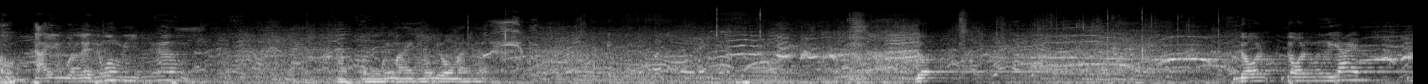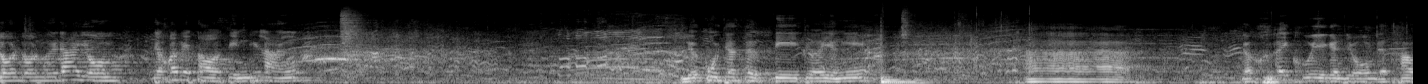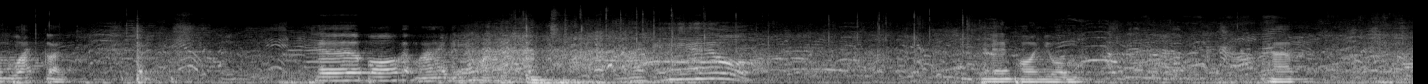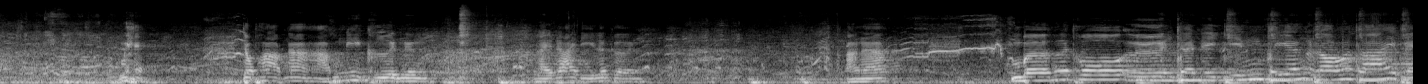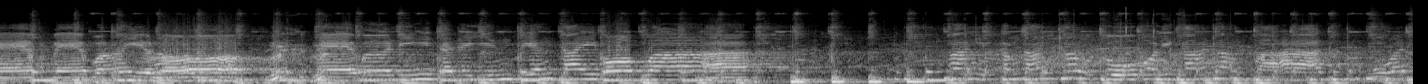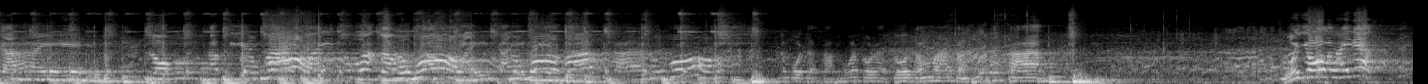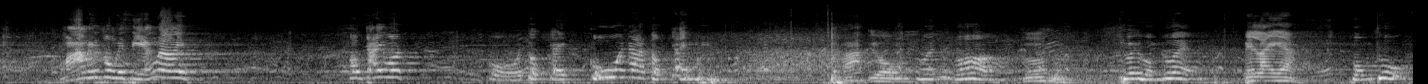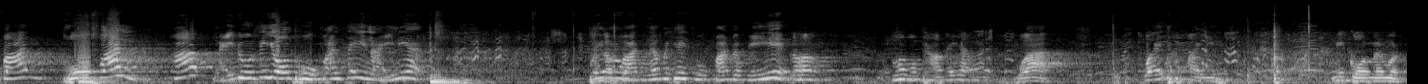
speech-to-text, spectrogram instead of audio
ตกใจหมดเลยนึกว่ามีเรื่องอะโอ้ยมาอีกแล้วโยมมาอีกแล้วโดนโดนโดนมือย่ายโดนโดนมือได้โยม เดี๋ยวค่อยไปต่อสินที่หลัง หรือกูจะสึกดีเจออย่างนี้ อ่า เดี๋ยวค่อยคุยกันโยม เดี๋ยวทำวัดก่อน เธอบอกกับมาแล้วมามาอีกแล้วเจริญพรโยม ครับแม่เจ้าภาพหน้าหาพรุ่งนี้คืนหนึ่งรายได้ดีเหลือเกินอานะ เบอร์โทรอื่นจะได้ยินเสียงร้อสายแบบแบบ ไว้รอแต่เบอร์นี้จะได้ยินเสียงใจบอกว่าท่านกำลังเข้าสู่บริการรับากหัวใจ ลงทะเบียนว่าไว้ตัวเอาเข้าไว้ใจหลวงพ่อครับหลวงพ่อนโมตัสสะพระวะโตอะระหะโตสัมมาสัมพุทธัสสะหัวโยมอะไรเนี่ย มาไม่ให้ส่งไปเสียงเลย ตกใจหมด โอ้ตกใจกูน่าตกใจมึงพระโยมหลวงพ่ออืมช่วยผมด้วย เป็นไรอะ ผมถูกฟัน ถูกฟัน ครับ ไหนดูสิโยมถูกฟันซี่ไหนเนี่ยคนกับฟันแล้วไม่ใช่ถูกฟันแบบนี้หรอกหลวงพ่อผมถามได้ยังว่า ไว้ทำไมไม่โกนมันหมด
